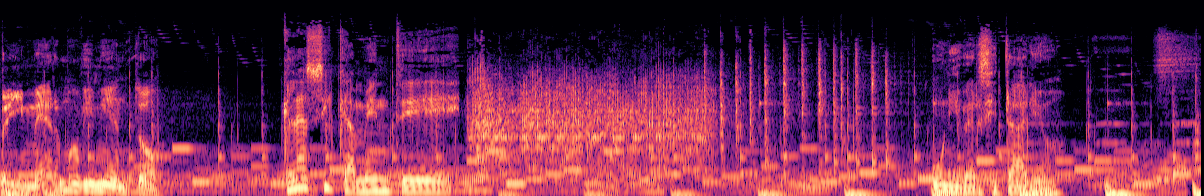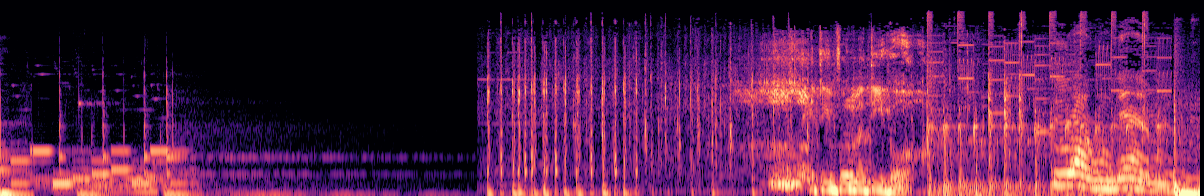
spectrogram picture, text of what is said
Primer movimiento. Clásicamente... Universitario. informativo. La UNAM.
